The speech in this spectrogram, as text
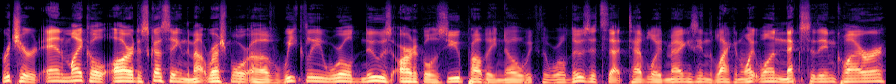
Richard and Michael are discussing the Mount Rushmore of Weekly World News articles. You probably know Weekly World News. It's that tabloid magazine, the black and white one, next to the Inquirer.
